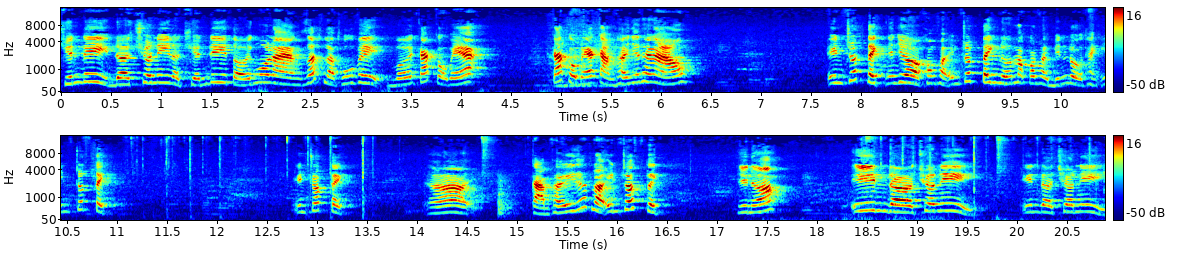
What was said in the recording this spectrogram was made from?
chuyến đi the journey là chuyến đi tới ngôi làng rất là thú vị với các cậu bé. Các cậu bé cảm thấy như thế nào? Interesting nghe chưa? Không phải interesting nữa mà con phải biến đổi thành interesting. Interesting. À, cảm thấy rất là interesting. Gì nữa? In the journey. In the journey.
